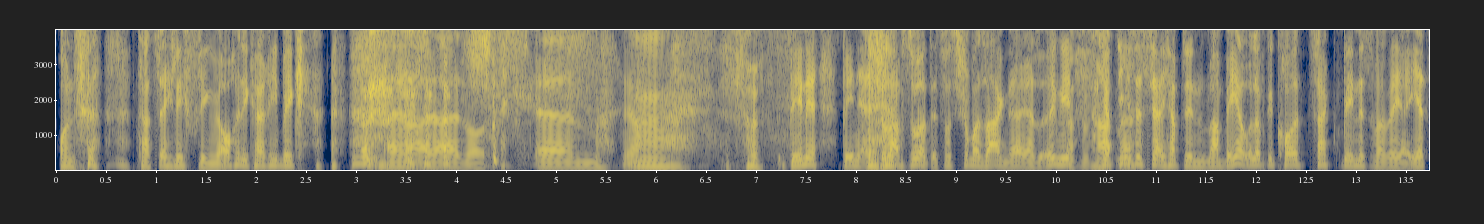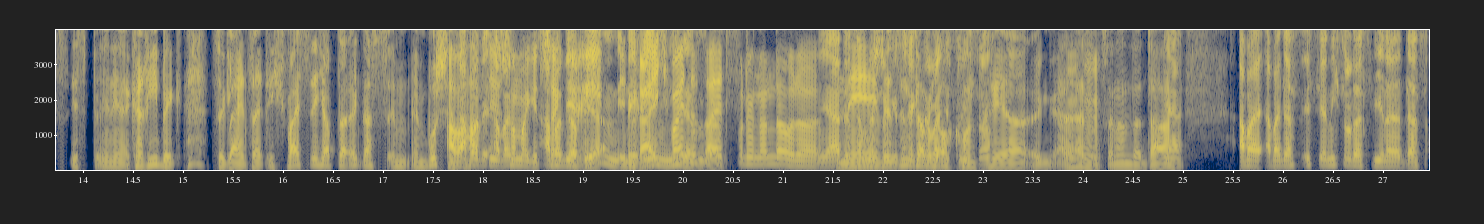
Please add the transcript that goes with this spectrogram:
Und tatsächlich fliegen wir auch in die Karibik. also, also ähm, ja. Bene, Bene, ist schon absurd, jetzt muss ich schon mal sagen, ne? Also irgendwie, hart, ich habe ne? dieses Jahr, ich habe den Marbella-Urlaub gecallt, zack, Bene ist Marbella. Jetzt ist Bene in der Karibik zur gleichen Zeit. Ich weiß nicht, ob da irgendwas im, im Busch ist. Aber habt ihr aber, schon mal gecheckt, aber wir ob reden, ihr in Reichweite seid voneinander oder? Ja, das nee, haben wir, wir sind, glaube ich, auch konträr so. also mhm. zueinander da. Ja. Aber, aber das ist ja nicht so, dass wir das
